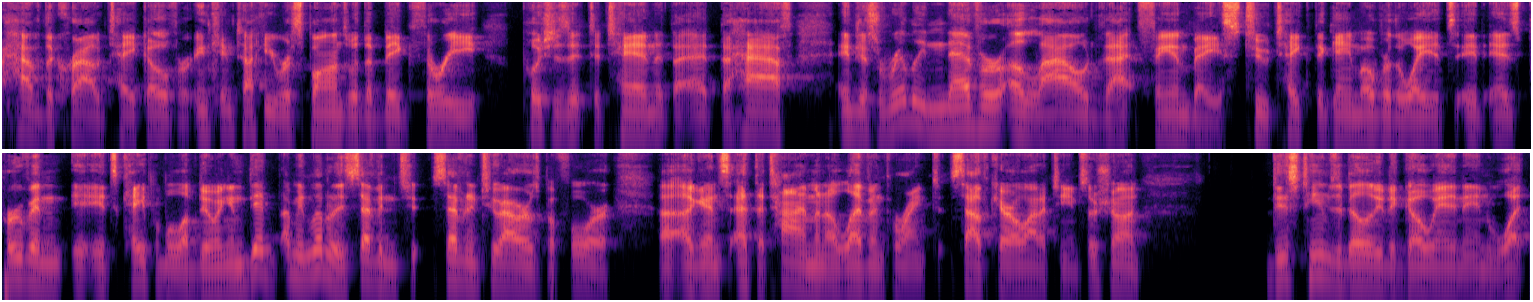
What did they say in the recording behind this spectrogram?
have the crowd take over. And kentucky responds with a big three pushes it to 10 at the at the half and just really never allowed that fan base to take the game over the way it's it has proven it's capable of doing and did i mean literally 72, 72 hours before uh, against at the time an 11th ranked south carolina team. So shawn this team's ability to go in in what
